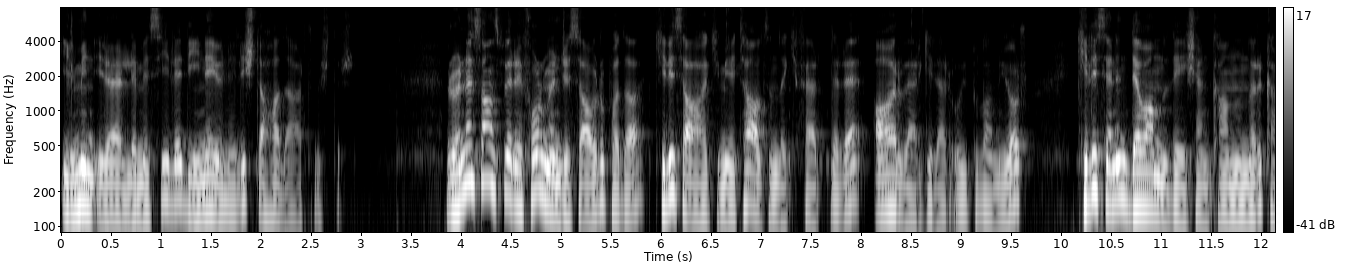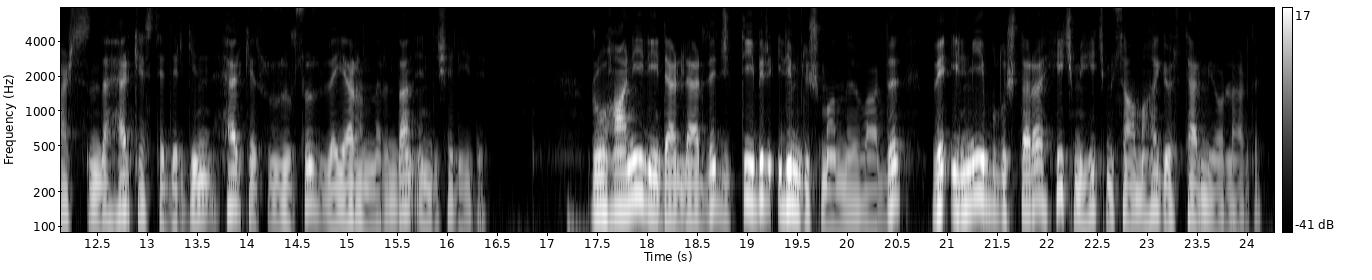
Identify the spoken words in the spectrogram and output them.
ilmin ilerlemesiyle dine yöneliş daha da artmıştır. Rönesans ve reform öncesi Avrupa'da kilise hakimiyeti altındaki fertlere ağır vergiler uygulanıyor. Kilisenin devamlı değişen kanunları karşısında herkes tedirgin, herkes huzursuz ve yarınlarından endişeliydi. Ruhani liderlerde ciddi bir ilim düşmanlığı vardı ve ilmi buluşlara hiç mi hiç müsamaha göstermiyorlardı.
